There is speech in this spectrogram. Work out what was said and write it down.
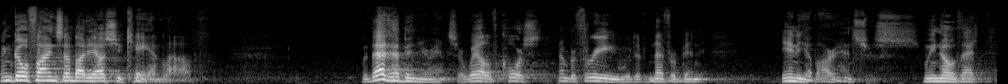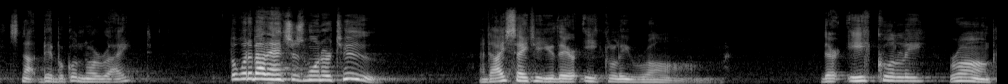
and go find somebody else you can love. Would that have been your answer? Well, of course, number three would have never been any of our answers. We know that it's not biblical nor right. But what about answers one or two? And I say to you, they're equally wrong. They're equally wrong.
